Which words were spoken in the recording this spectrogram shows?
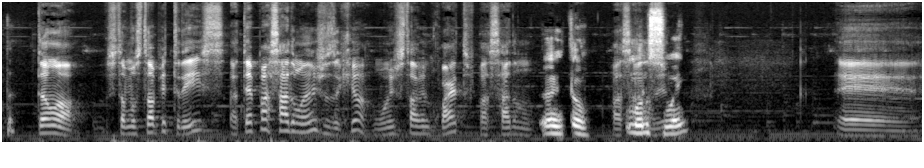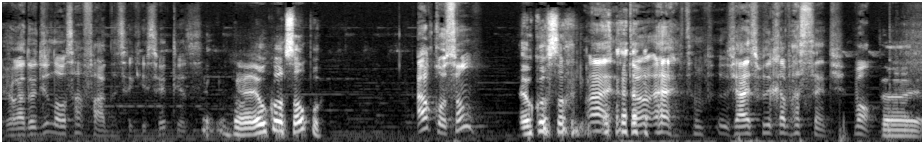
Tá? Então, ó, estamos top 3. Até passaram anjos aqui, ó. O anjo estava em quarto, passaram. É, então, passaram mano. Swain. É. Jogador de LOL safado, esse aqui, certeza. É o Coção, pô. Ah, o Cosson? É o Coção. Ah, então, é, então já explica bastante. Bom, É,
